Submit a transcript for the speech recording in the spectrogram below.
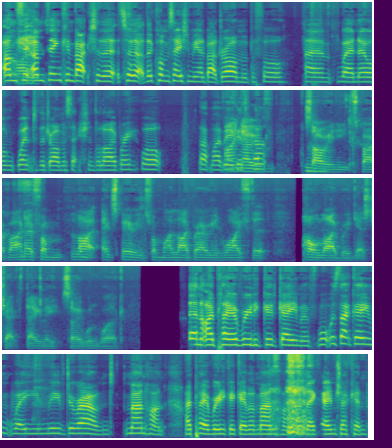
I'm, thi- I- I'm thinking back to the to the, the conversation we had about drama before, um, where no one went to the drama section of the library. Well, that might be a I good know. start. Sorry, Sparrow, but I know from like experience from my librarian wife that the whole library gets checked daily, so it wouldn't work. Then I'd play a really good game of what was that game where you moved around? Manhunt. I'd play a really good game of Manhunt when they came checking.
